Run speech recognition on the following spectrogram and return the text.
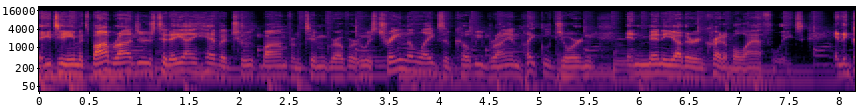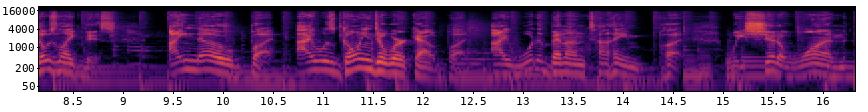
Hey team, it's Bob Rogers. Today I have a truth bomb from Tim Grover, who has trained the likes of Kobe Bryant, Michael Jordan, and many other incredible athletes. And it goes like this I know, but I was going to work out, but I would have been on time, but we should have won,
